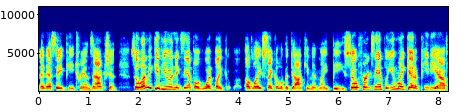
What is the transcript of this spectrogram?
an SAP transaction. So let me give you an example of what like a life cycle of a document might be. So for example, you might get a PDF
